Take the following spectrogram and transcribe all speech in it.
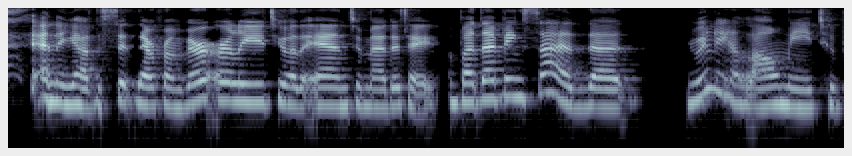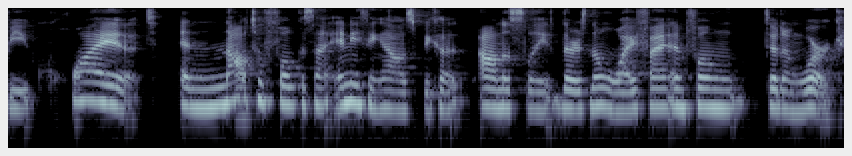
and then you have to sit there from very early to the end to meditate. But that being said, that really allowed me to be quiet and not to focus on anything else because honestly, there's no Wi Fi and phone didn't work.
